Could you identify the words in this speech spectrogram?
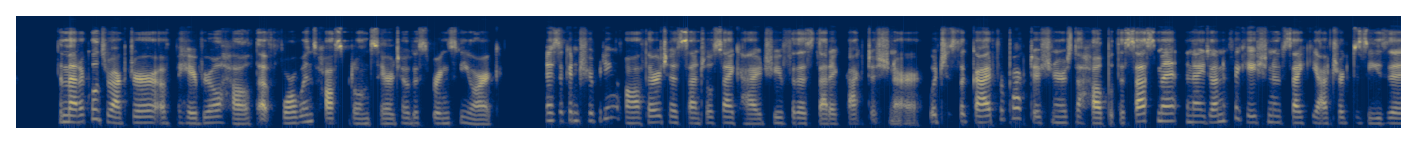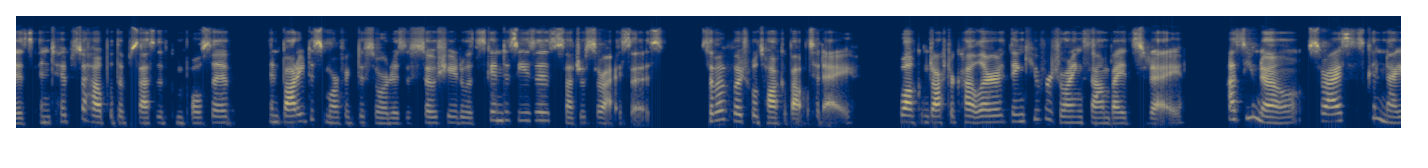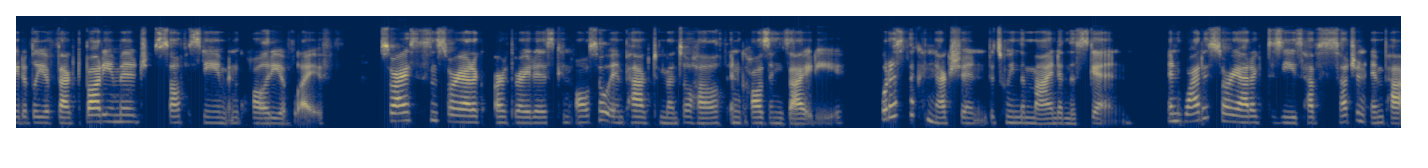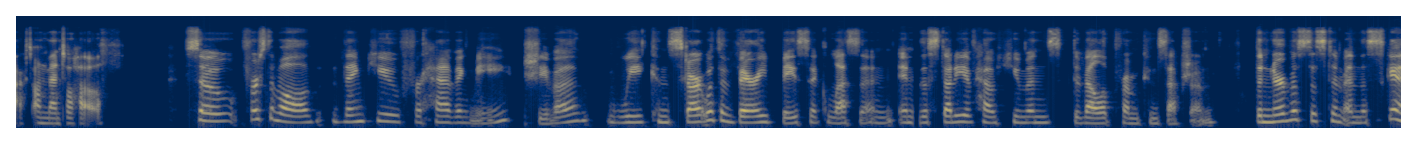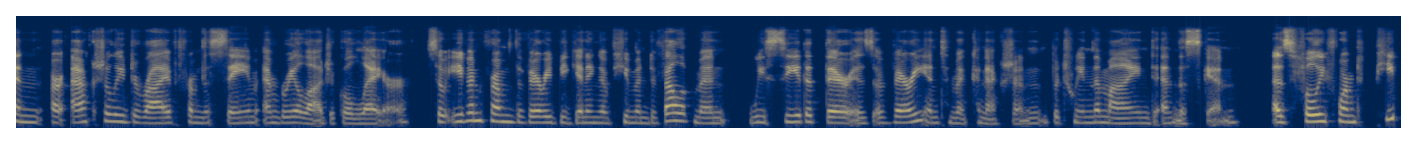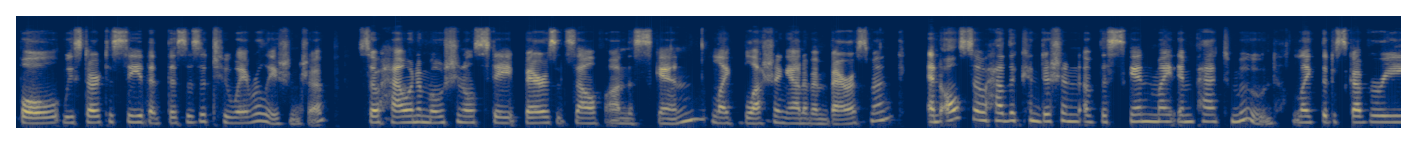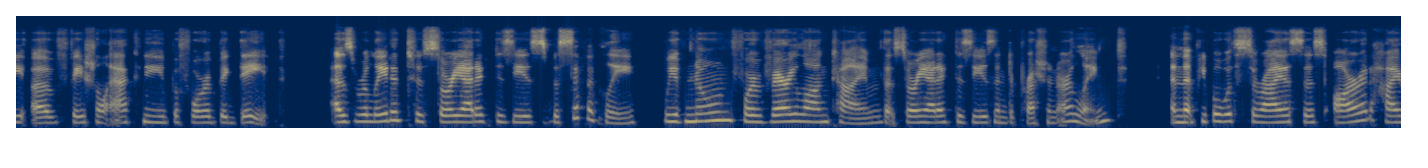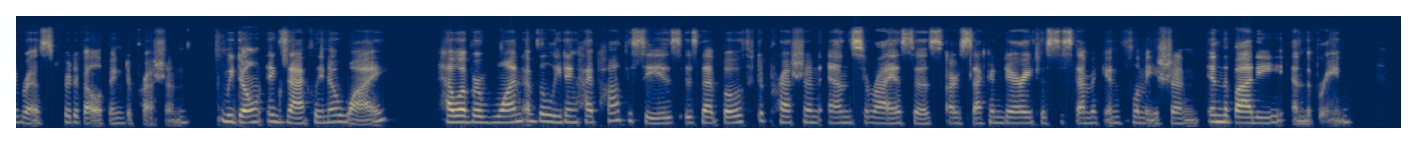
the medical director of behavioral health at Four Winds Hospital in Saratoga Springs, New York, is a contributing author to Essential Psychiatry for the Aesthetic Practitioner, which is a guide for practitioners to help with assessment and identification of psychiatric diseases and tips to help with obsessive compulsive and body dysmorphic disorders associated with skin diseases such as psoriasis some of which we'll talk about today. Welcome, Dr. Cutler. Thank you for joining Soundbites today. As you know, psoriasis can negatively affect body image, self esteem, and quality of life. Psoriasis and psoriatic arthritis can also impact mental health and cause anxiety. What is the connection between the mind and the skin? And why does psoriatic disease have such an impact on mental health? So, first of all, thank you for having me, Shiva. We can start with a very basic lesson in the study of how humans develop from conception. The nervous system and the skin are actually derived from the same embryological layer. So, even from the very beginning of human development, we see that there is a very intimate connection between the mind and the skin. As fully formed people, we start to see that this is a two way relationship so, how an emotional state bears itself on the skin, like blushing out of embarrassment, and also how the condition of the skin might impact mood, like the discovery of facial acne before a big date. As related to psoriatic disease specifically, we have known for a very long time that psoriatic disease and depression are linked, and that people with psoriasis are at high risk for developing depression. We don't exactly know why, However, one of the leading hypotheses is that both depression and psoriasis are secondary to systemic inflammation in the body and the brain.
